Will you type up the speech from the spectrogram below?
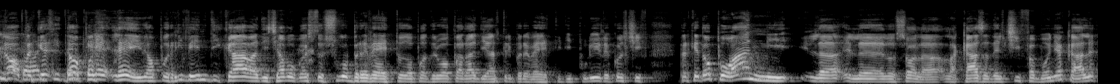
no, perché, perché... dopo lei, lei, dopo rivendicava diciamo questo suo brevetto, dopo andremo a parlare di altri brevetti, di pulire col cif, perché dopo anni il, il, lo so, la, la, casa del cif ammoniacale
